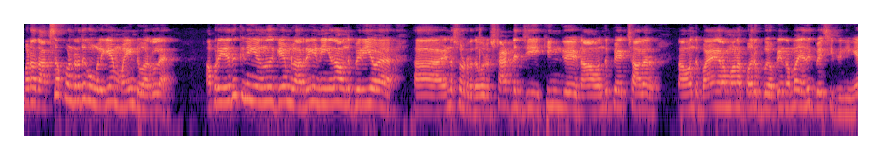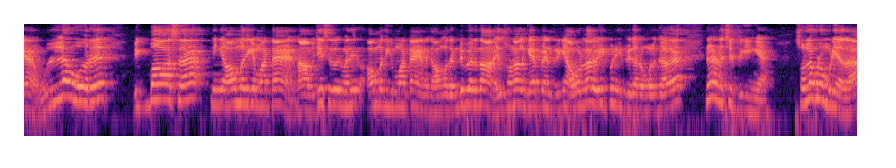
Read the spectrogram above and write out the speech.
பட் அதை அக்செப்ட் பண்ணுறதுக்கு உங்களுக்கு ஏன் மைண்ட் வரல? அப்புறம் எதுக்கு நீங்கள் வந்து கேம் விளாட்றீங்க நீங்கள் தான் வந்து பெரிய என்ன சொல்கிறது ஒரு ஸ்ட்ராட்டஜி கிங்கு நான் வந்து பேச்சாளர் நான் வந்து பயங்கரமான பருப்பு அப்படின்ற மாதிரி எதுக்கு பேசிகிட்டு இருக்கீங்க? உள்ள ஒரு பிக் பாஸை நீங்கள் அவமதிக்க மாட்டேன். நான் விஜய் சேதுபதி மாதிரி அவமதிக்க மாட்டேன். எனக்கு அவங்க ரெண்டு பேர் தான். இது சொன்னாலும் கேட்பேன்றீங்க அவ்வளோ நேரம் வெயிட் பண்ணிட்டு இருக்காரு உங்களுக்காக. என்ன நினச்சிட்டு இருக்கீங்க? சொல்லக்கூட முடியாதா?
